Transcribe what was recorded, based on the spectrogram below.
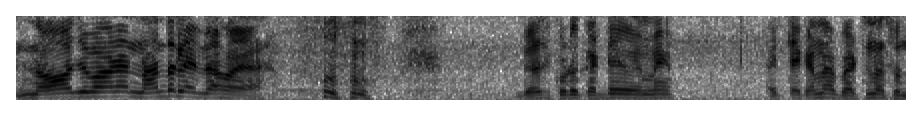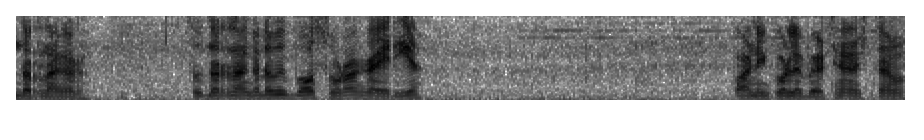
ਨੌਜਵਾਨ ਆਨੰਦ ਲੈਂਦਾ ਹੋਇਆ। ਬਿਸਕੁਟ ਕੱਢੇ ਹੋਏ ਨੇ ਇੱਥੇ ਕਹਿੰਦਾ ਬੈਠਣਾ ਸੁੰਦਰਨਗਰ। ਸੁੰਦਰਨਗਰ ਵੀ ਬਹੁਤ ਸੋਹਣਾ ਏਰੀਆ ਪਾਣੀ ਕੋਲੇ ਬੈਠੇ ਆ ਇਸ ਟਾਈਮ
